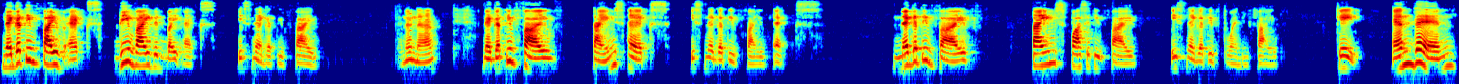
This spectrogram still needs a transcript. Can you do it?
Negative 5x divided by x is negative 5. Ganun na. Negative 5 times x is negative 5x. Negative 5 times positive 5 is negative 25. Okay. And then,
